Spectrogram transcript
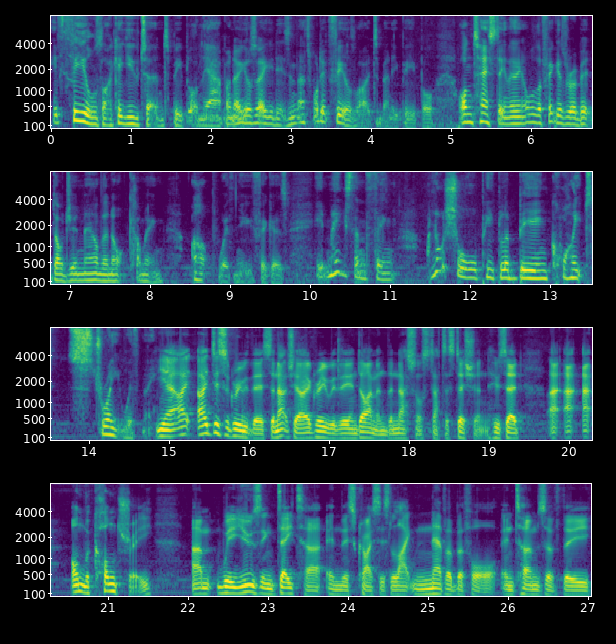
it feels like a U turn to people on the app. I know you're saying it is, and that's what it feels like to many people. On testing, they think, oh, the figures are a bit dodgy, and now they're not coming up with new figures. It makes them think, I'm not sure people are being quite straight with me. Yeah, I, I disagree with this, and actually, I agree with Ian Diamond, the national statistician, who said, uh, uh, on the contrary, um, we're using data in this crisis like never before in terms of the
